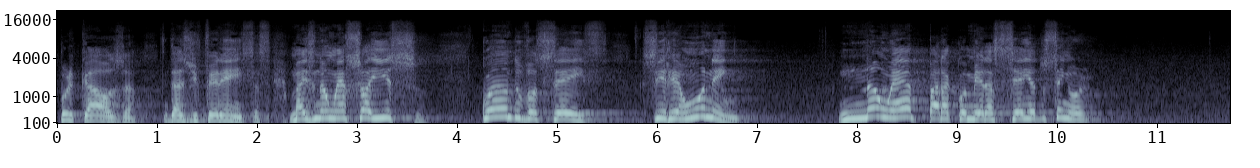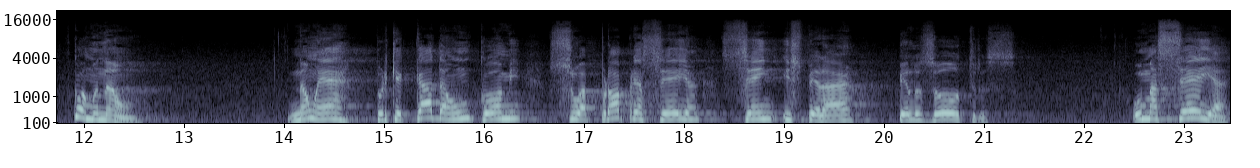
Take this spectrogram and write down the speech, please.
por causa das diferenças. Mas não é só isso. Quando vocês se reúnem, não é para comer a ceia do Senhor. Como não? Não é, porque cada um come sua própria ceia sem esperar pelos outros. Uma ceia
